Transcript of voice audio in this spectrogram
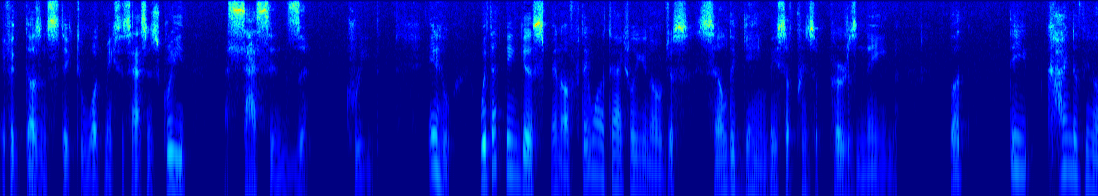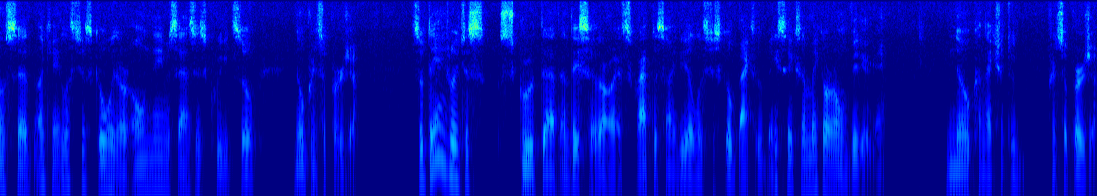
if it doesn't stick to what makes Assassin's Creed Assassin's Creed. Anywho, with that being a spin-off, they wanted to actually, you know, just sell the game based off Prince of Persia's name. But they kind of, you know, said, okay, let's just go with our own name, Assassin's Creed, so no Prince of Persia. So they actually just screwed that and they said, alright, scrap this idea, let's just go back to the basics and make our own video game. No connection to Prince of Persia.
